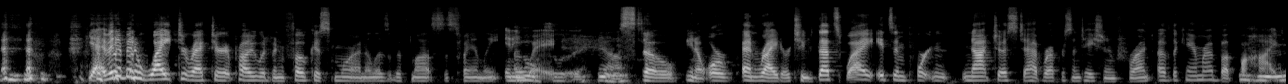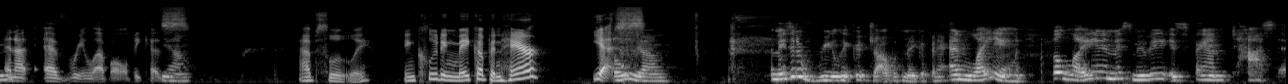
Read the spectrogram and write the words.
yeah, if it had been a white director, it probably would have been focused more on Elisabeth Moss's family Oh, anyway. absolutely. Yeah. so you know or and writer too that's why it's important not just to have representation in front of the camera but behind Mhm. and at every level because Yeah. absolutely including makeup and hair yes Oh yeah. And they did a really good job with makeup and, and lighting. The lighting in this movie is fantastic.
